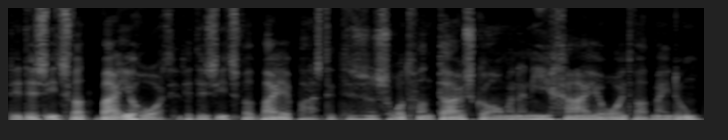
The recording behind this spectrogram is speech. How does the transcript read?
dit is iets wat bij je hoort. Dit is iets wat bij je past. Dit is een soort van thuiskomen en hier ga je ooit wat mee doen.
